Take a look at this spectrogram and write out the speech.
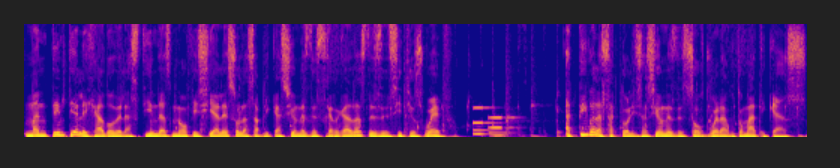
mantente alejado de las tiendas no oficiales o las aplicaciones descargadas desde sitios web. Activa las actualizaciones de software automáticas.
